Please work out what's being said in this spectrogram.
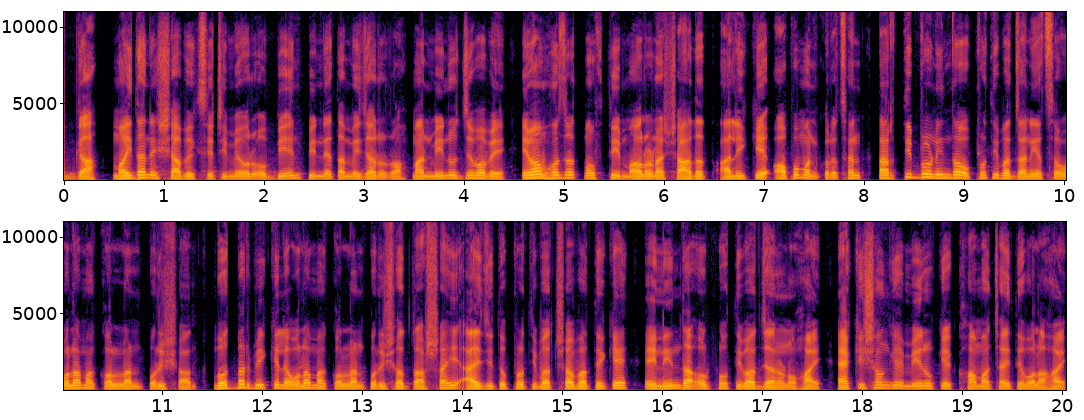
ঈদগাহ ময়দানের সাবেক সিটি মেয়র ও বিএনপি নেতা মেজারুর রহমান মিনু যেভাবে ইমাম হজরত মুফতি মাওলানা শাহাদাত আলীকে অপমান করেছেন, তার তীব্র নিন্দা ও প্রতিবাদ জানিয়েছে ওলামা কল্যাণ পরিষদ। বুধবার বিকেলে ওলামা কল্যাণ পরিষদ রাজশাহী আয়োজিত প্রতিবাদ সভা থেকে এই নিন্দা ও প্রতিবাদ জানানো হয়। একই সঙ্গে মিনুকে ক্ষমা চাইতে বলা হয়।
